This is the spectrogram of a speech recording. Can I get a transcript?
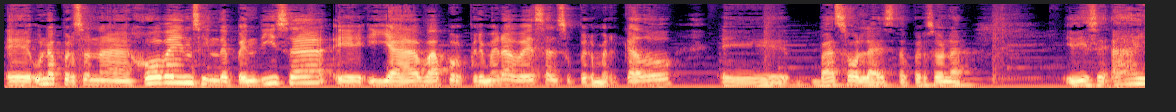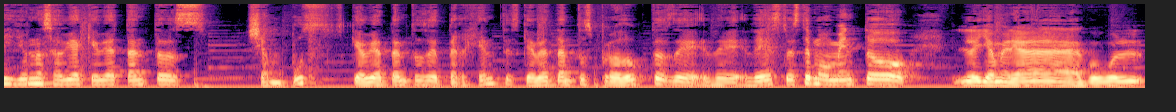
eh, una persona joven se independiza eh, y ya va por primera vez al supermercado, eh, va sola esta persona y dice, ay, yo no sabía que había tantos shampoos, que había tantos detergentes, que había tantos productos de, de, de esto. Este momento le llamaría a Google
